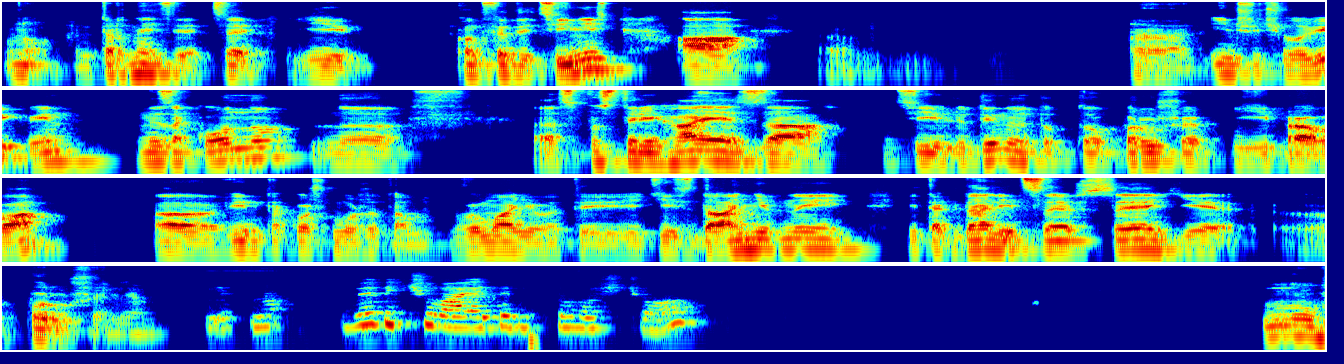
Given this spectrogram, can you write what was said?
ну, в інтернеті це її конфіденційність, а е, е, інший чоловік він незаконно спостерігає за цією людиною, тобто порушує її права. Він також може там виманювати якісь дані в неї і так далі. Це все є порушенням. Звісно. Ви відчуваєте від того, що Ну,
